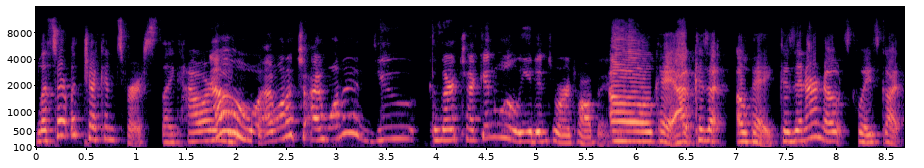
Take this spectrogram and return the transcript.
let's start with check-ins first like how are you no, I want to. Ch- I want to do because our check-in will lead into our topic. Oh, okay. Because I, okay, because in our notes, Quay's got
